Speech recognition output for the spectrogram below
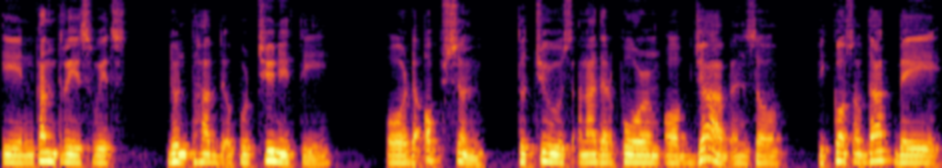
in countries which don't have the opportunity or the option to choose another form of job. And so because of that they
